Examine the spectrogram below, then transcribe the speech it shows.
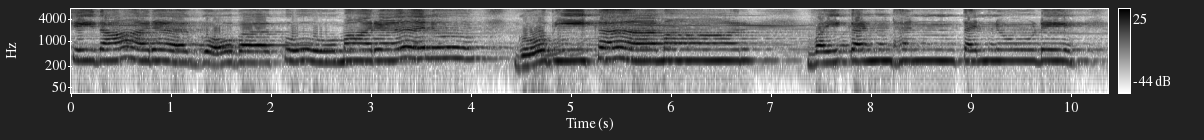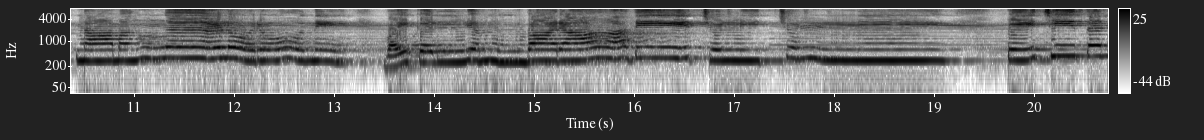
ചെയ്താര ഗോപകുമാരനു ഗോപികമാർ. വൈകണ്ഠൻ തന്നൂടെ നാമങ്ങളോരോന്നേ വൈകല്യം വാരാതെ ചൊല്ലി ചൊല്ലി. പേച്ചി തൻ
